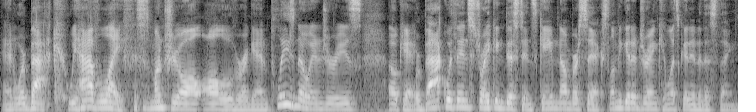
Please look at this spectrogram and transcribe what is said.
And we're back. We have life. This is Montreal all over again. Please, no injuries. Okay, we're back within striking distance. Game number six. Let me get a drink and let's get into this thing.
